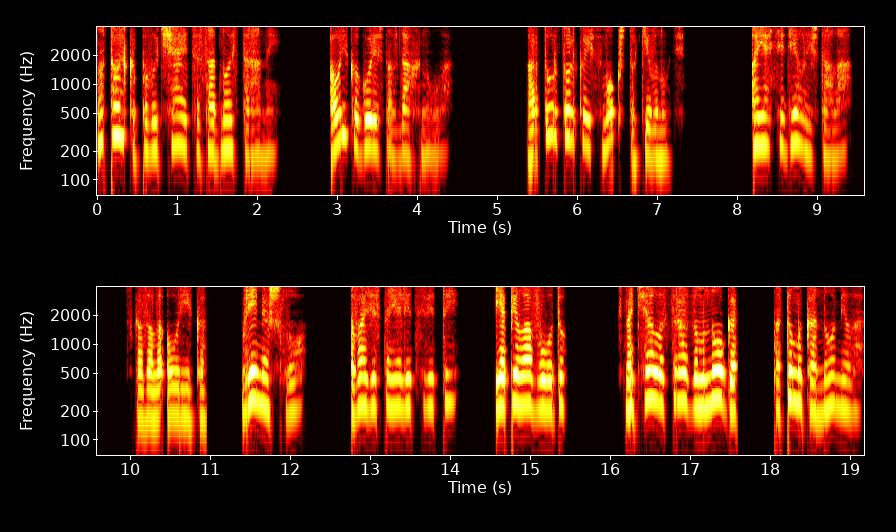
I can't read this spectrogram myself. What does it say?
«Но только получается с одной стороны». Аурика горестно вздохнула. Артур только и смог что кивнуть. «А я сидела и ждала», — сказала Аурика. «Время шло, в вазе стояли цветы, я пила воду. Сначала сразу много, потом экономила.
